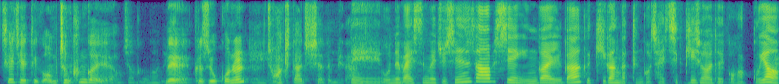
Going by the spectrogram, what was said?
세제 혜택이 엄청 큰 거예요. 엄청 큰 거네. 네, 그래서 요건을 네. 정확히 따지셔야 됩니다. 네, 오늘 네. 말씀해주신 사업 시행 인가일과 그 기간 같은 거 잘 지키셔야 될 것 같고요.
